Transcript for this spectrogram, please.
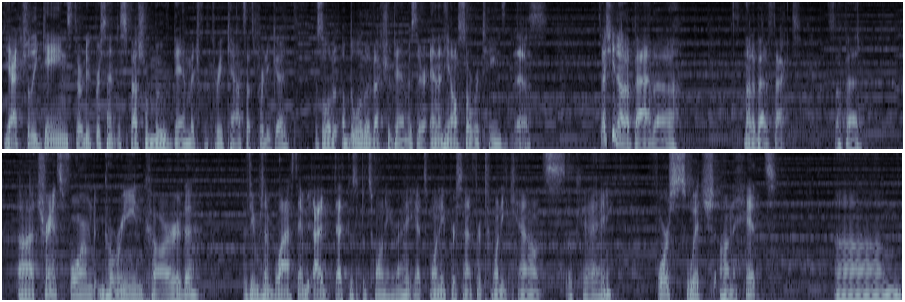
he actually gains 30% to special move damage for three counts. That's pretty good. Just a little, a little bit of extra damage there, and then he also retains this. It's actually not a bad, uh, not a bad effect. It's not bad. Uh, transformed green card, 15% blast damage. I, that goes up to 20, right? Yeah, 20% for 20 counts. Okay. Force switch on hit. Um,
